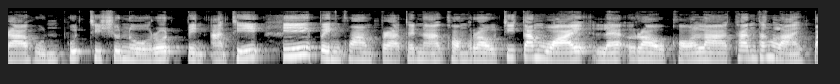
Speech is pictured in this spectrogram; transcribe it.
ราหุลพุทธิชุโนรสเป็นอาทิ นี้เป็นความปรารถนาของเราที่ตั้งไว้ และเราขอลาท่านทั้งหลายไป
